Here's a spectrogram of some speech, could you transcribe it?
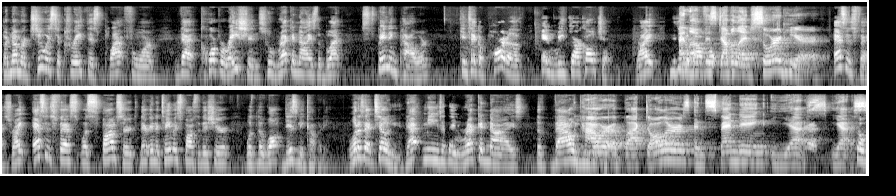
But number two is to create this platform that corporations who recognize the black spending power can take a part of and reach our culture, right? I love this double edged sword here. Essence Fest, right? Essence Fest was sponsored, their entertainment sponsor this year was the Walt Disney Company. What does that tell you? That means that they recognize the value the power of black dollars and spending yes yes, yes. So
